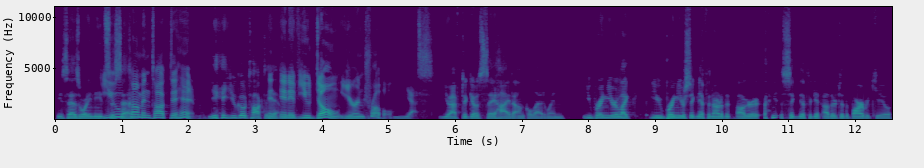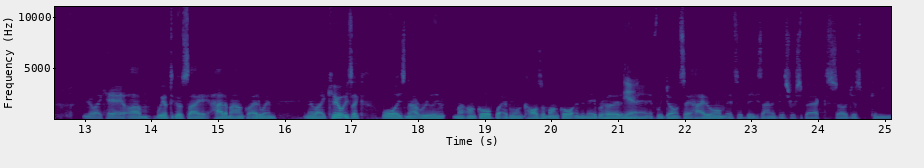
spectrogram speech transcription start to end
he says what he needs you to say. You come and talk to him. Yeah, you go talk to him. And, and if you don't, you're in trouble. yes, you have to go say hi to Uncle Edwin. You bring your like, you bring your significant other, other significant other to the barbecue. You're like, hey, um, we have to go say hi to my Uncle Edwin, and they're like, "Who?" He's like, well, he's not really my uncle, but everyone calls him uncle in the neighborhood. Yeah. And if we don't say hi to him, it's a big sign of disrespect. So just can you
